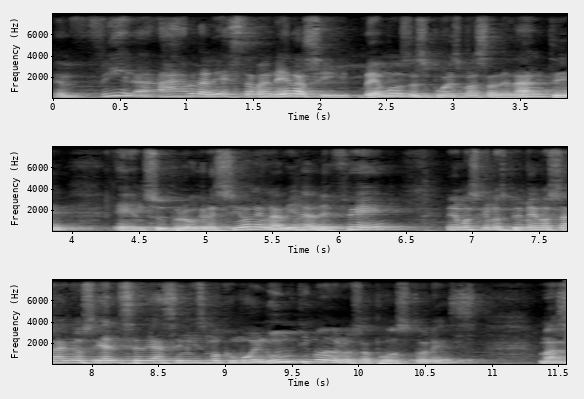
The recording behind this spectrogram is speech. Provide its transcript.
En fin, habla de esta manera. Si vemos después, más adelante, en su progresión en la vida de fe, vemos que en los primeros años él se ve a sí mismo como el último de los apóstoles. Más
